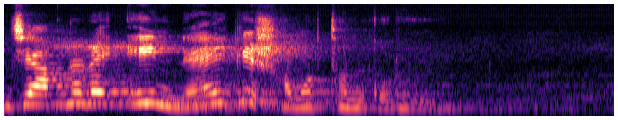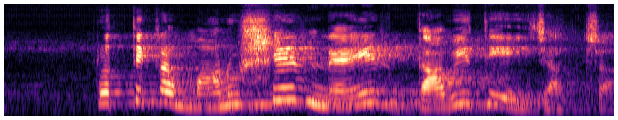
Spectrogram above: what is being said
যে আপনারা এই ন্যায়কে সমর্থন করুন। প্রত্যেকটা মানুষের ন্যায়ের দাবিতে এই যাত্রা।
